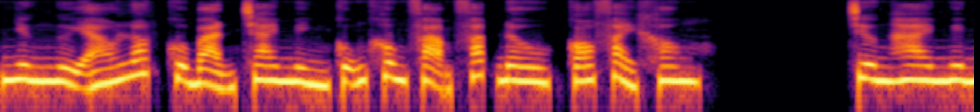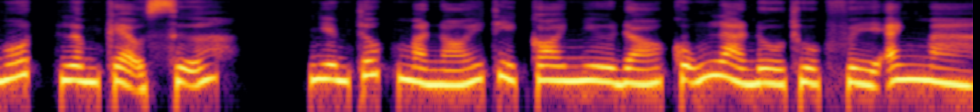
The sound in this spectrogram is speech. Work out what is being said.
nhưng người áo lót của bạn trai mình cũng không phạm pháp đâu, có phải không? chương 21, Lâm kẹo sữa. Nghiêm túc mà nói thì coi như đó cũng là đồ thuộc về anh mà.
